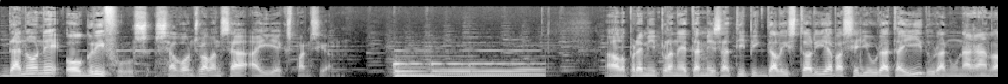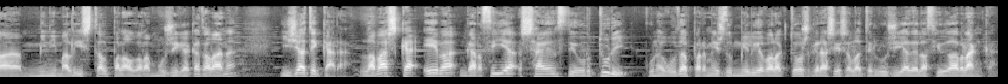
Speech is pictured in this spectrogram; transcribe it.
Danone o Grifols, segons va avançar ahir Expansion. El Premi Planeta més atípic de la història va ser lliurat ahir durant una gala minimalista al Palau de la Música Catalana i ja té cara. La basca Eva García Sáenz de Urturi, coneguda per més d'un milió de lectors gràcies a la trilogia de la Ciudad Blanca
